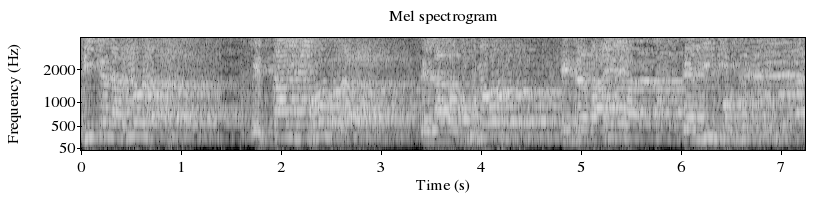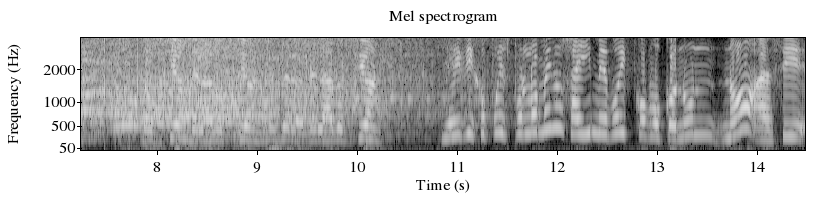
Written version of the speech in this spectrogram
Miguel Arriola está en contra de la adopción entre parejas del mismo sexo. Adopción, de la adopción, es verdad, de la adopción. Y ahí dijo, pues por lo menos ahí me voy como con un, ¿no? Así,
